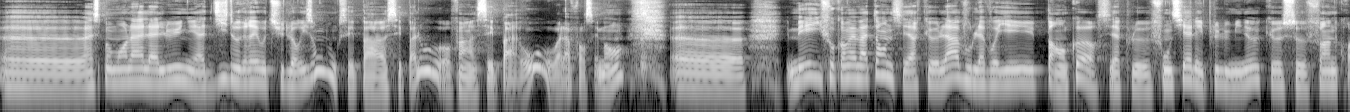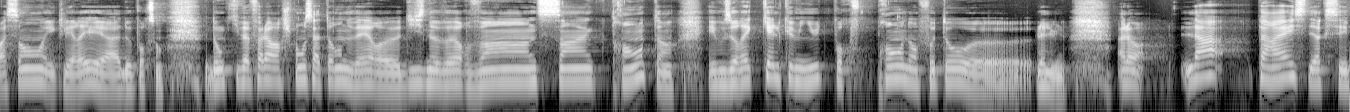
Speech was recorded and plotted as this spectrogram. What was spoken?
à ce moment-là, la lune est à 10 degrés au-dessus de l'horizon, donc c'est pas c'est pas lourd. Enfin c'est pas haut, voilà forcément. mais il faut quand même attendre. C'est-à-dire que là vous la voyez pas encore. C'est-à-dire que le fond de ciel est plus lumineux que ce fin de croissant éclairé à 2%. Donc il va falloir, je pense, attendre vers 19h25, euh, 30, et vous aurez quelques minutes pour prendre en photo euh, la Lune. Alors là, pareil, c'est-à-dire que c'est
